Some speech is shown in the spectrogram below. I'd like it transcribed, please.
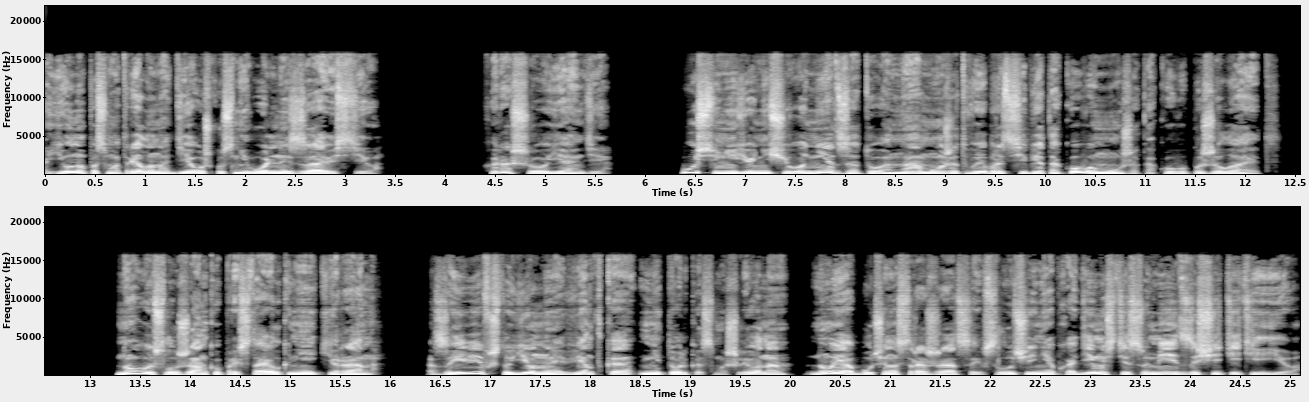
А Юна посмотрела на девушку с невольной завистью. «Хорошо, Янди. Пусть у нее ничего нет, зато она может выбрать себе такого мужа, какого пожелает». Новую служанку приставил к ней Киран, заявив, что юная вентка не только смышлена, но и обучена сражаться и в случае необходимости сумеет защитить ее.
